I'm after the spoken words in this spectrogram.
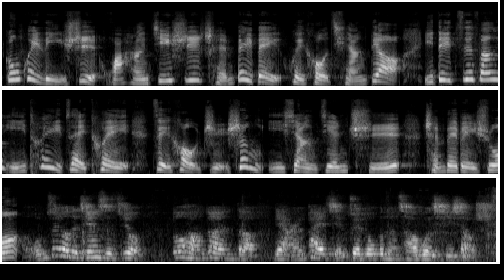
工会理事华航机师陈贝贝会后强调，已对资方一退再退，最后只剩一项坚持。陈贝贝说：“我们最后的坚持只有多航段的两人派遣，最多不能超过七小时。”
